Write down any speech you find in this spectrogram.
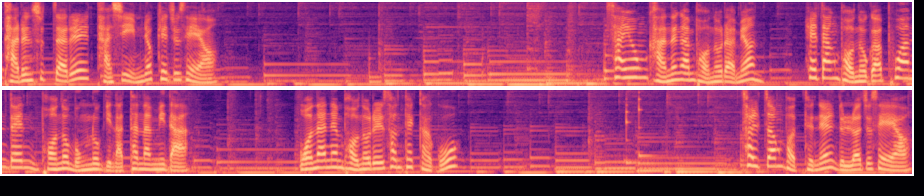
다른 숫자를 다시 입력해 주세요. 사용 가능한 번호라면 해당 번호가 포함된 번호 목록이 나타납니다. 원하는 번호를 선택하고 설정 버튼을 눌러주세요.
